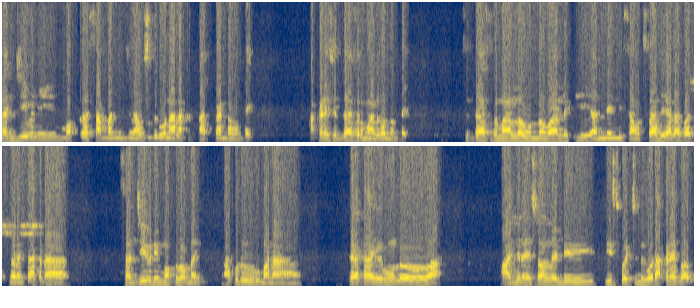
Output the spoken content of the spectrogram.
సంజీవని మొక్క సంబంధించిన ఔషధ గుణాలు అక్కడ తప్పకుండా ఉంటాయి. అక్కడే సిద్ధాశ్రమాలు కూడా ఉంటాయి. సిద్ధాశ్రమాల్లో ఉన్న వాళ్ళకి అన్నెన్ని సంవత్సరాలు ఎలా బతుకున్నారంటే అక్కడ సంజీవిని మొక్కలు ఉన్నాయి. అప్పుడు మన త్రేతాయుగంలో ఆంజనేయ స్వామి వెళ్ళి తీసుకొచ్చింది కూడా అక్కడే బాబు.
